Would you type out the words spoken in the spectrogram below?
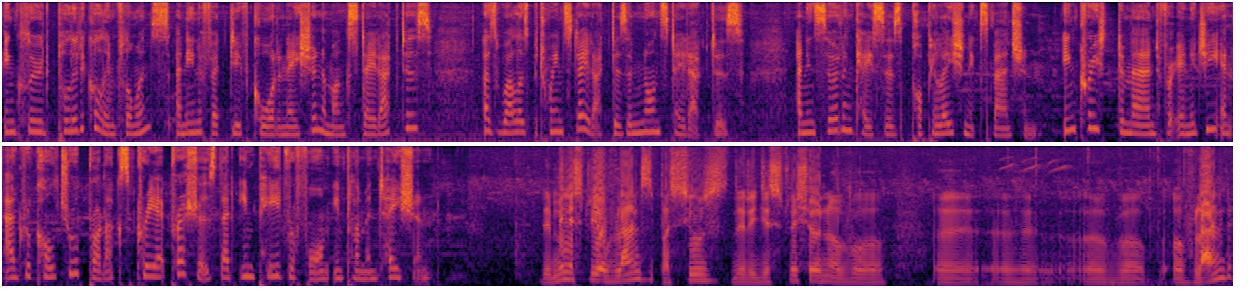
include political influence and ineffective coordination among state actors, as well as between state actors and non state actors, and in certain cases, population expansion. Increased demand for energy and agricultural products create pressures that impede reform implementation. The Ministry of Lands pursues the registration of, uh, uh, of, uh, of, land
